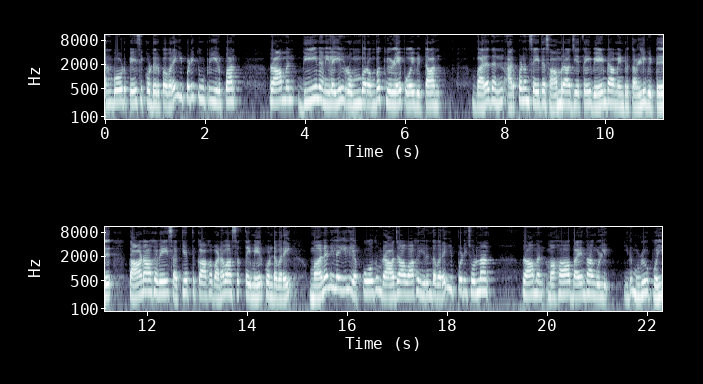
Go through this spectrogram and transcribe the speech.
அன்போடு பேசிக் கொண்டிருப்பவரை இப்படி தூற்றியிருப்பான். ராமன் தீன நிலையில் ரொம்ப ரொம்ப கீழே போய்விட்டான். பரதன் அர்ப்பணம் செய்த சாம்ராஜ்யத்தை வேண்டாம் என்று தள்ளிவிட்டு தானாகவே சத்தியத்துக்காக வனவாசத்தை மேற்கொண்டவரை மனநிலையில் எப்போதும் ராஜாவாக இருந்தவரை இப்படி சொன்னான். ராமன் மகா பயந்தாங்குள்ளி இது முழு பொய்.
